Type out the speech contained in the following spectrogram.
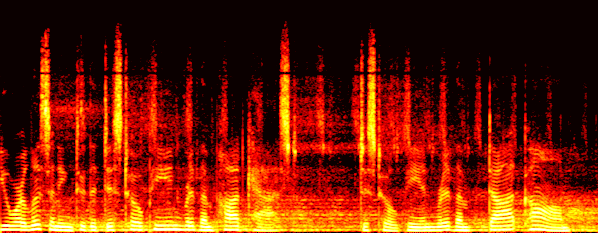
You are listening to the Dystopian Rhythm podcast. dystopianrhythm.com.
